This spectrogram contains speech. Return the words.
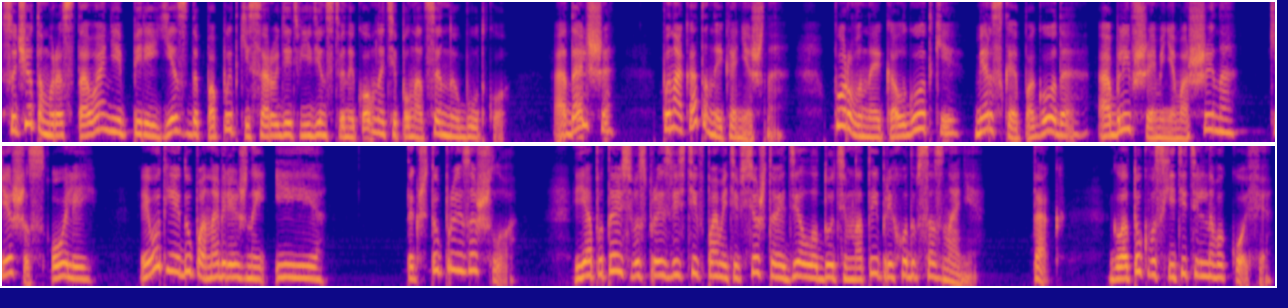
С учетом расставания, переезда, попытки соорудить в единственной комнате полноценную будку. А дальше? По накатанной, конечно. Порванные колготки, мерзкая погода, облившая меня машина, Кеша с Олей. И вот я иду по набережной и... Так что произошло? Я пытаюсь воспроизвести в памяти все, что я делала до темноты и прихода в сознание. Так, глоток восхитительного кофе.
